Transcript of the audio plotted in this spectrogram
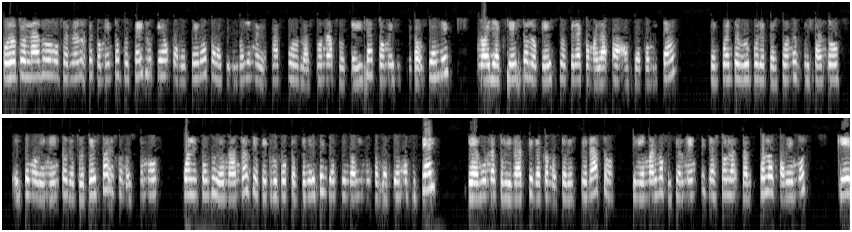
Por otro lado, Fernando, te comento, pues que hay bloqueo carretero para quienes vayan a viajar por la zona fronteriza, tomen sus precauciones, no hay acceso a lo que es frontera Comalapa hacia Comitán, se encuentra un grupo de personas usando este movimiento de protesta, desconocemos cuáles son sus demandas y a qué grupo pertenecen, ya que no hay una información oficial de alguna autoridad que dé a conocer este dato. Sin embargo, oficialmente ya solo, solo sabemos que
